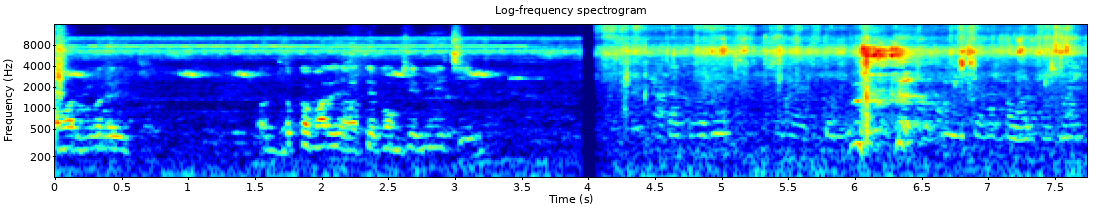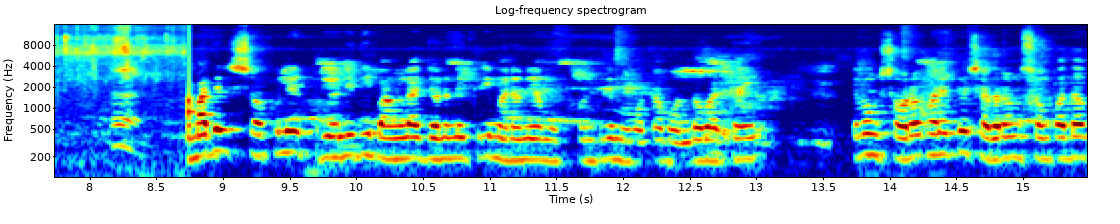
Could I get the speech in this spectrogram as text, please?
আমার ঘরে অধ্যক্ষ মহারাজের হাতে পৌঁছে দিয়েছি। হ্যাঁ। আমাদের সকলের প্রিয় দিদি বাংলার জননেত্রী মাননীয় মুখ্যমন্ত্রী মমতা বন্দ্যোপাধ্যায় এবং সর্বভারতীয় সাধারণ সম্পাদক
